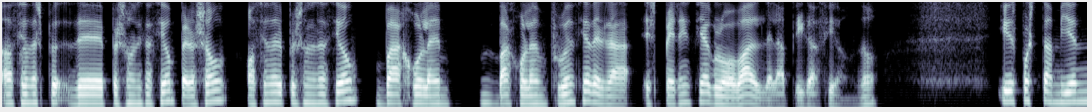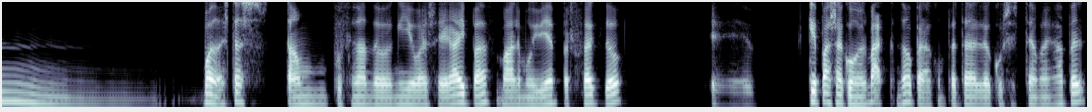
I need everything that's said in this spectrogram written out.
opciones de personalización, pero son opciones de personalización bajo la, bajo la influencia de la experiencia global de la aplicación, ¿no? Y después también. Bueno, estas están funcionando en iOS y iPad, vale, muy bien, perfecto. Qué pasa con el Mac, ¿no? Para completar el ecosistema en Apple.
